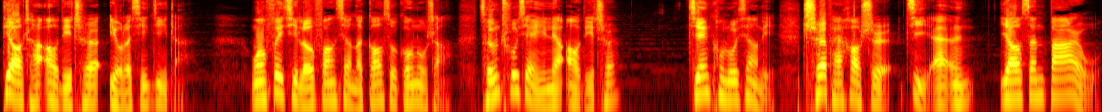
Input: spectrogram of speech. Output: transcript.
调查奥迪车有了新进展，往废弃楼方向的高速公路上曾出现一辆奥迪车，监控录像里车牌号是 G I N 幺三八二五。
